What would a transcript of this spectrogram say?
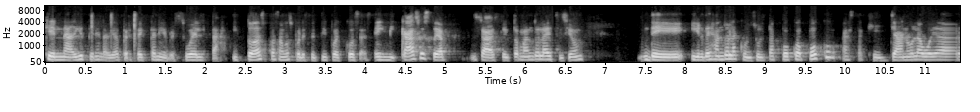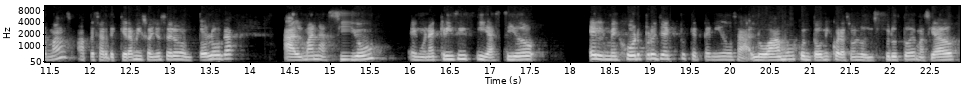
que nadie tiene la vida perfecta ni resuelta y todas pasamos por este tipo de cosas. En mi caso, estoy, o sea, estoy tomando la decisión de ir dejando la consulta poco a poco hasta que ya no la voy a dar más, a pesar de que era mi sueño ser odontóloga. Alma nació en una crisis y ha sido el mejor proyecto que he tenido, o sea, lo amo con todo mi corazón, lo disfruto demasiado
